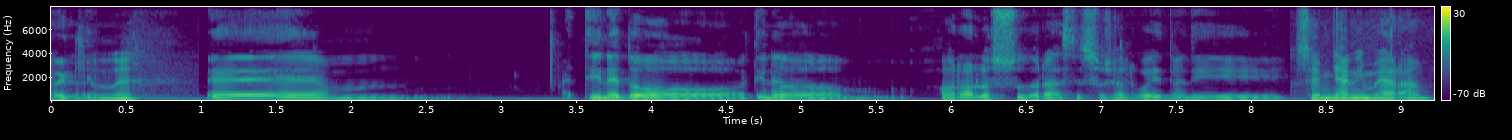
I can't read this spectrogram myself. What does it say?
Οκ. ναι. Ε, μ, τι είναι, το, τι είναι ο, ο ρόλος σου τώρα στη Social Way, με τι... σε μια ημέρα.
